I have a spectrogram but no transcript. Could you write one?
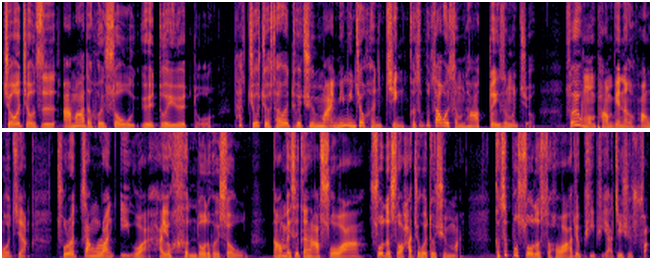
久而久之，阿嬷的回收物越堆越多，她久久才会推去卖。明明就很近，可是不知道为什么她要堆这么久。所以我们旁边那个防火巷，除了脏乱以外，还有很多的回收物。然后每次跟他说啊，说的时候他就会推去卖，可是不说的时候啊，他就皮皮啊继续放。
